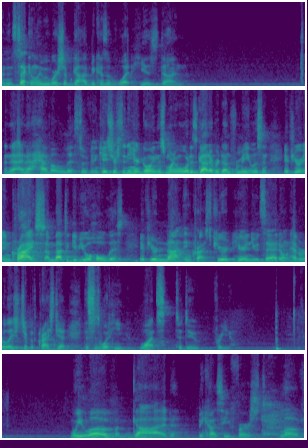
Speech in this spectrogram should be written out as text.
And then secondly, we worship God because of what he has done. And, that, and I have a list. So if, in case you're sitting here going this morning, well, what has God ever done for me? Listen, if you're in Christ, I'm about to give you a whole list. If you're not in Christ, if you're here and you'd say, I don't have a relationship with Christ yet, this is what he wants to do for you. We love God because he first loved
